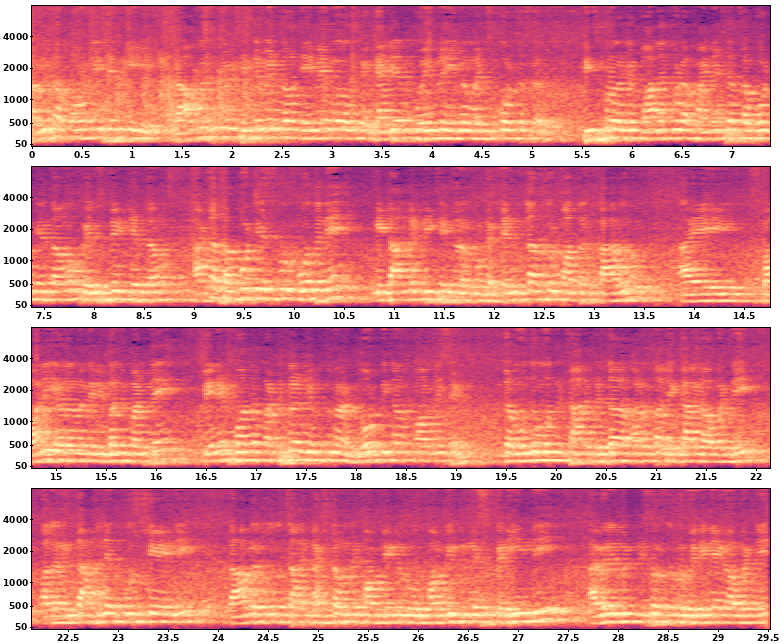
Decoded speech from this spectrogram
సవిత ఫౌండేషన్కి రాబోయే ఏమేమో కెరియర్ పోయిందో ఏమేమి మంచి కోర్సెస్ తీసుకున్నారో వాళ్ళకి కూడా ఫైనాన్షియల్ సపోర్ట్ చేద్దాము ఫెలిసిటేట్ చేద్దాం అట్లా సపోర్ట్ చేసుకుని పోతేనే మీ టార్గెట్ రీచ్ అవుతుంది అనుకుంటా. టెన్త్ క్లాస్ కూడా మాత్రం కాదు. ఐ సారీ ఎవరైనా మీరు ఇబ్బంది పడితే పేరెంట్స్ మాత్రం పర్టికులర్ చెప్తున్నాడు డోంట్ బికమ్ కాంప్లిసెంట్ ఇంకా ముందు ముందు చాలా పెద్ద పర్వతాలు ఎక్కాలి కాబట్టి వాళ్ళని ఇంకా అట్లనే పూర్తి చేయండి. రాబోయే రోజు చాలా కష్టం ఉంది. కాంపిటేటివ్ కాంపిటేటివ్నెస్ పెరిగింది. అవైలబిలిటీ రిసోర్సెస్ పెరిగినాయి కాబట్టి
